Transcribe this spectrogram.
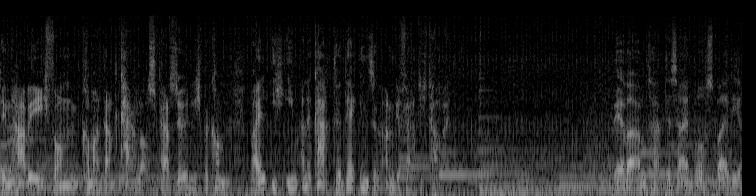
Den habe ich von Kommandant Carlos persönlich bekommen, weil ich ihm eine Karte der Insel angefertigt habe. Wer war am Tag des Einbruchs bei dir?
